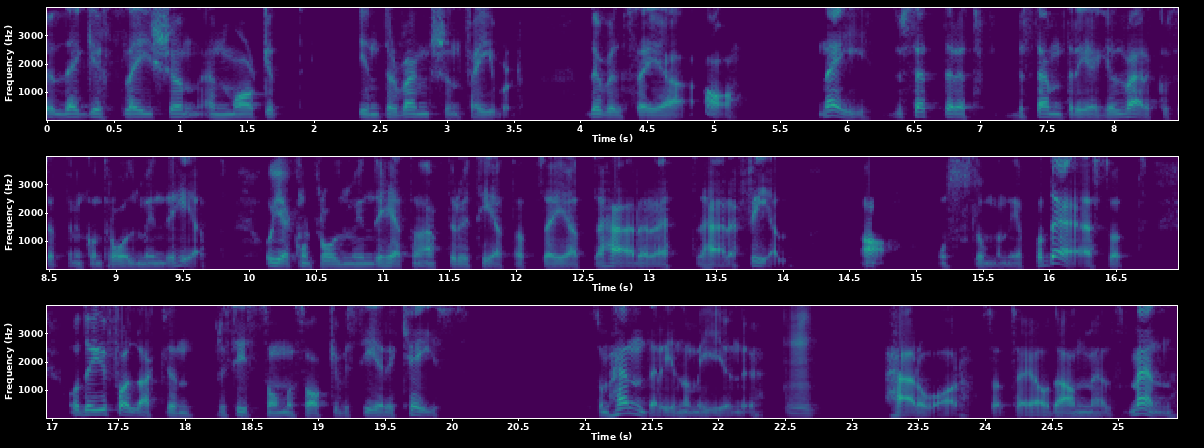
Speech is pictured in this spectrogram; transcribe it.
legislation and market intervention favored. Det vill säga, ja, nej, du sätter ett bestämt regelverk och sätter en kontrollmyndighet och ger kontrollmyndigheten auktoritet att säga att det här är rätt, det här är fel. Ja, och så slår man ner på det. Så att, och det är ju följaktligen precis sådana saker vi ser i case som händer inom EU nu, Mm. här och var, så att säga, och det anmäls. Men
